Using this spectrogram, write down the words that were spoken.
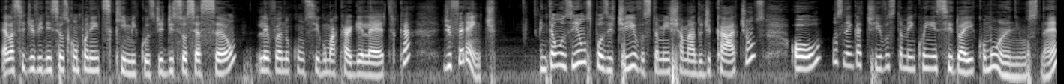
elas se dividem em seus componentes químicos de dissociação, levando consigo uma carga elétrica diferente. Então, os íons positivos, também chamado de cátions, ou os negativos, também conhecido aí como ânions, né?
